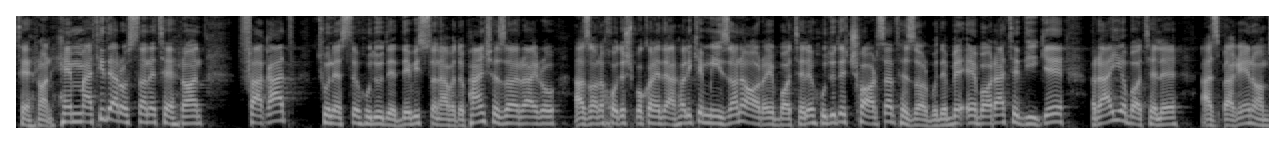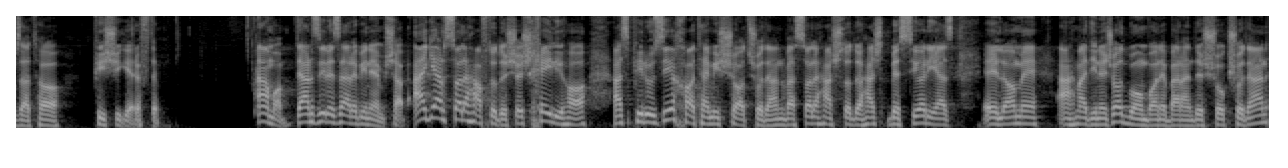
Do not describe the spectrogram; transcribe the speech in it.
تهران. همتی در استان تهران فقط تونسته حدود 295 هزار رای رو از آن خودش بکنه در حالی که میزان آرای باطله حدود 400 هزار بوده. به عبارت دیگه رأی باطله از بقیه نامزدها پیشی گرفته. اما در زیر ذره امشب اگر سال 76 خیلی ها از پیروزی خاتمی شاد شدن و سال 88 بسیاری از اعلام احمدی نژاد به عنوان برنده شک شدن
